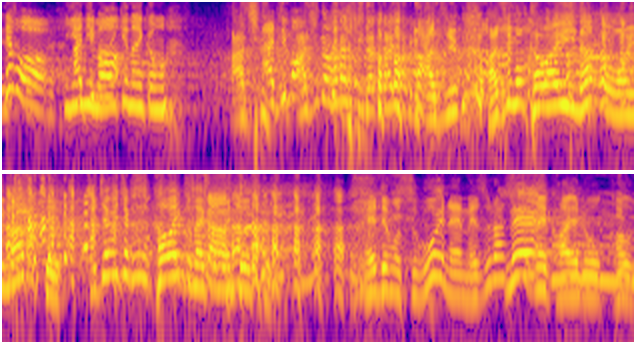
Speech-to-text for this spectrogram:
でも家に招けないかも。味味も。味の話だ大丈夫です味味も可愛いなと思いますって。めちゃめちゃ可愛くないコメントですけど。えでもすごいね。珍しいねね。カエルを飼うっ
